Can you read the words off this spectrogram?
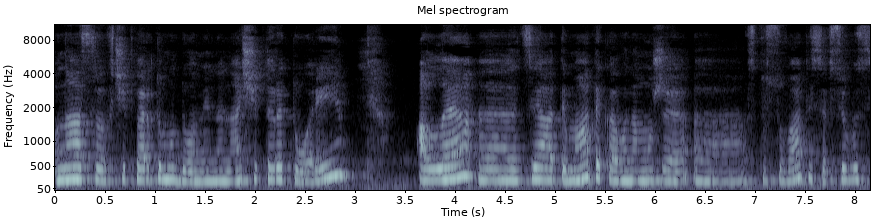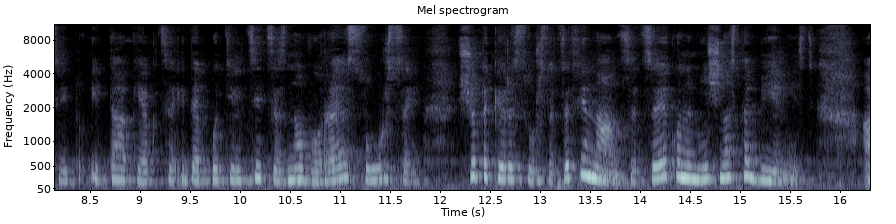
в нас в четвертому домі на нашій території. Але е, ця тематика вона може е, стосуватися всього світу. І так як це іде по тільці, це знову ресурси. Що таке ресурси? Це фінанси, це економічна стабільність, е,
